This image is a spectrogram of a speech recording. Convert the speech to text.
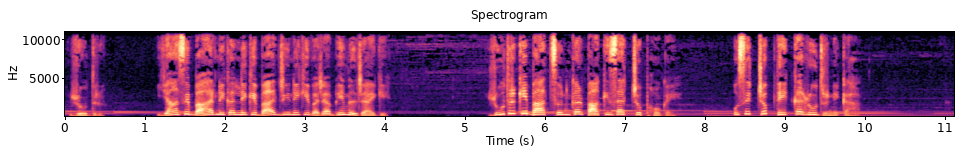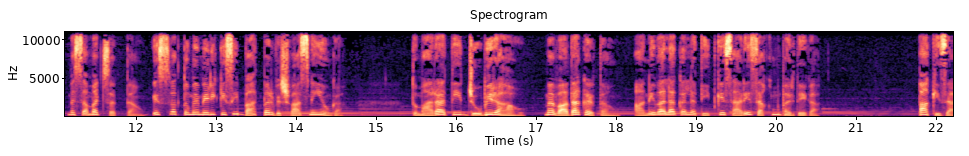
रुद्र, यहाँ से बाहर निकलने के बाद जीने की वजह भी मिल जाएगी। रुद्र की बात सुनकर पाकिजा चुप हो गई। उसे चुप देखकर रुद्र ने कहा, मैं समझ सकता हूँ, इस वक्त तुम्हें मेरी किसी बात पर विश्वास नहीं होगा। तुम्हारा अतीत जो भी रहा हो मैं वादा करता हूँ, आने वाला कल अतीत के सारे जख्म भर देगा। पाकिजा,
